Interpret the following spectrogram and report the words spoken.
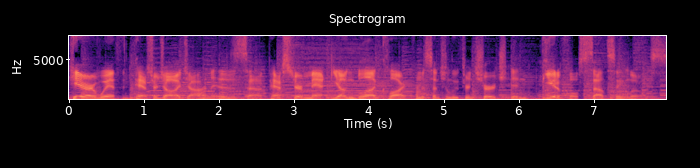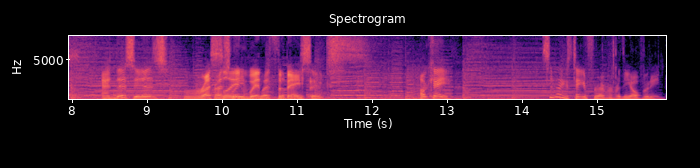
Here with Pastor Jolly John is uh, Pastor Matt Youngblood Clark from Ascension Lutheran Church in beautiful South St. Louis. and this is Wrestling, with, the, basics. Okay. Seems like it's taking forever for the opening.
